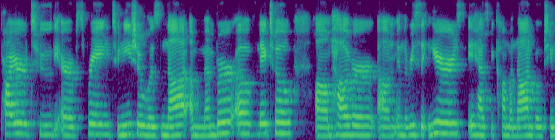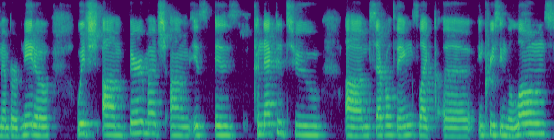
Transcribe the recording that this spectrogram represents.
prior to the Arab Spring, Tunisia was not a member of NATO. Um, however, um, in the recent years, it has become a non-voting member of NATO, which very much is is connected to several things like uh, increasing the loans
